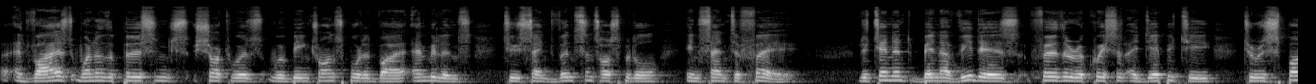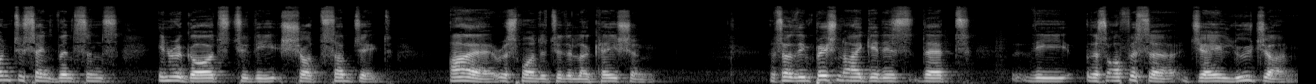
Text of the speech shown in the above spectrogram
Advised one of the persons shot was were being transported via ambulance to St. Vincent's Hospital in Santa Fe. Lieutenant Benavides further requested a deputy to respond to St. Vincent's in regards to the shot subject. I responded to the location. And so the impression I get is that the this officer Jay Lujan,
